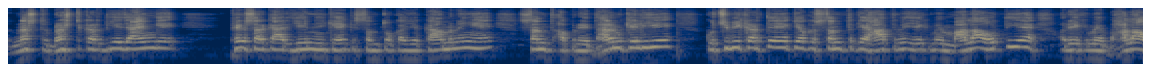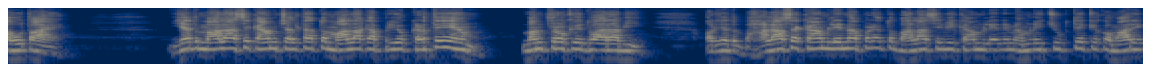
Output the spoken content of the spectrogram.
नष्ट भ्रष्ट कर दिए जाएँगे। फिर सरकार ये नहीं कहे कि संतों का ये काम नहीं है, संत अपने धर्म के लिए कुछ भी करते हैं, क्योंकि संत के हाथ में एक में माला होती है और एक में भाला होता है। यदि माला से काम चलता तो माला का प्रयोग करते हैं हम, मंत्रों के द्वारा भी। और यदि भाला से काम लेना पड़े तो भाला से भी काम लेने में हम नहीं चूकते, क्योंकि हमारे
